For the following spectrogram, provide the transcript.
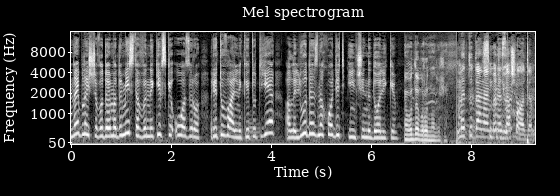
Найближча водойма до міста Винниківське озеро. Рятувальники тут є, але люди знаходять інші недоліки. Вода брудна дуже. Ми туди навіть не заходимо.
